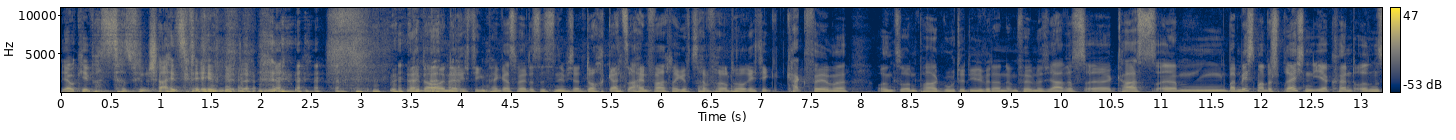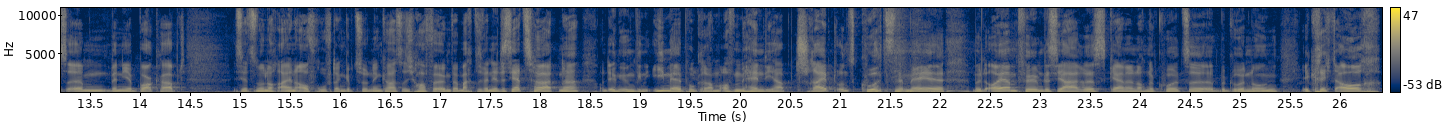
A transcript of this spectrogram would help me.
ja okay, was ist das für ein Scheißfilm, bitte? Genau, in der richtigen Pankers-Welt ist es nämlich dann doch ganz einfach. Da gibt es einfach nur richtige Kackfilme und so ein paar gute, die wir dann im Film des Jahres äh, Cast ähm, beim nächsten Mal besprechen. Ihr könnt uns, ähm, wenn ihr Bock habt, ist jetzt nur noch ein Aufruf, dann gibt es schon den Cast. Also ich hoffe, irgendwer macht das. Wenn ihr das jetzt hört, ne, und irg- irgendwie ein E-Mail-Programm auf dem Handy habt, schreibt uns kurz eine Mail mit eurem Film des Jahres. Gerne noch eine kurze Begründung. Ihr kriegt auch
